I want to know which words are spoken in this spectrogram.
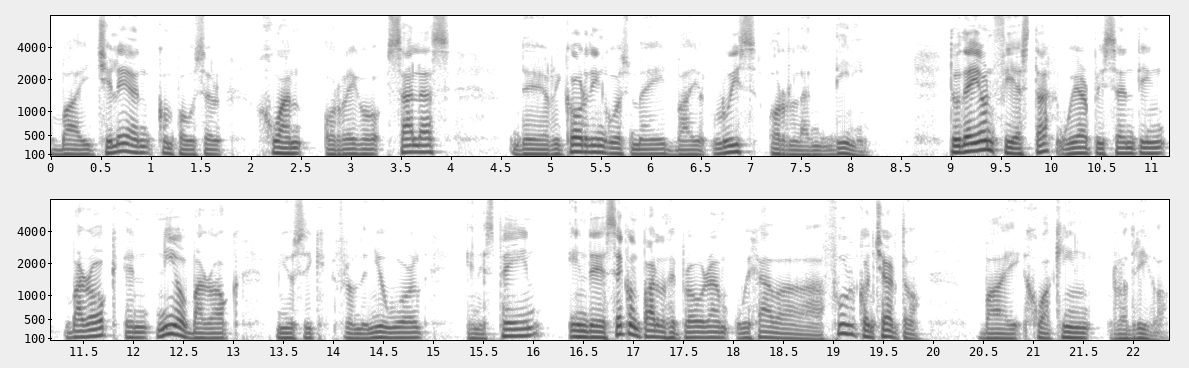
by Chilean composer Juan Orrego Salas. The recording was made by Luis Orlandini. Today on Fiesta, we are presenting Baroque and Neo Baroque music from the New World in Spain. In the second part of the program, we have a full concerto by Joaquin Rodrigo.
